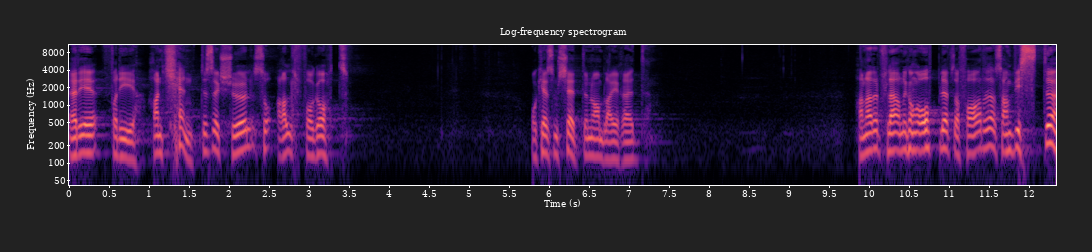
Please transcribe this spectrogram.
er det fordi han kjente seg sjøl så altfor godt. Og hva som skjedde når han ble redd. Han hadde flere ganger opplevd av erfare det, så han visste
